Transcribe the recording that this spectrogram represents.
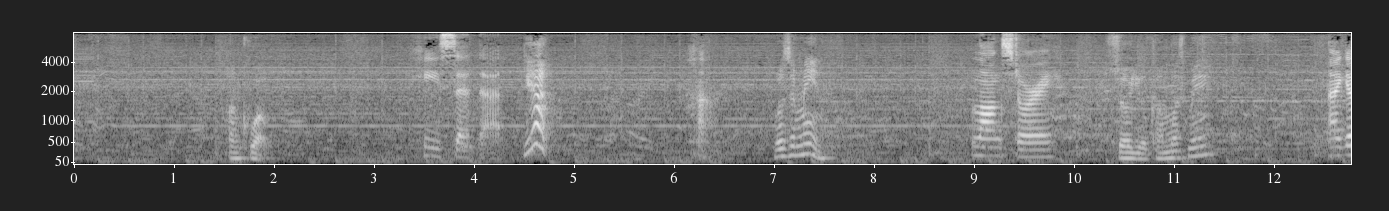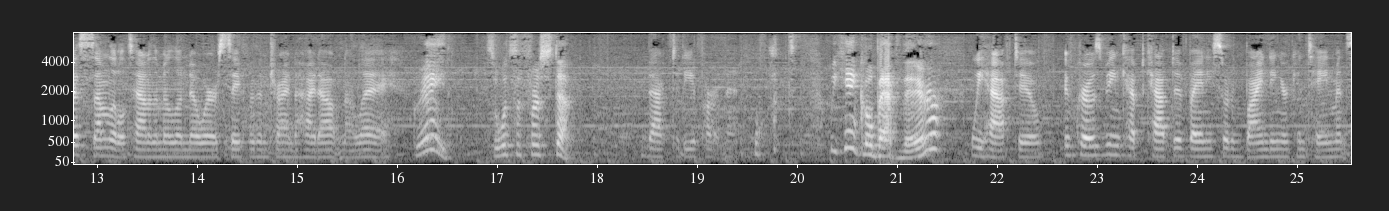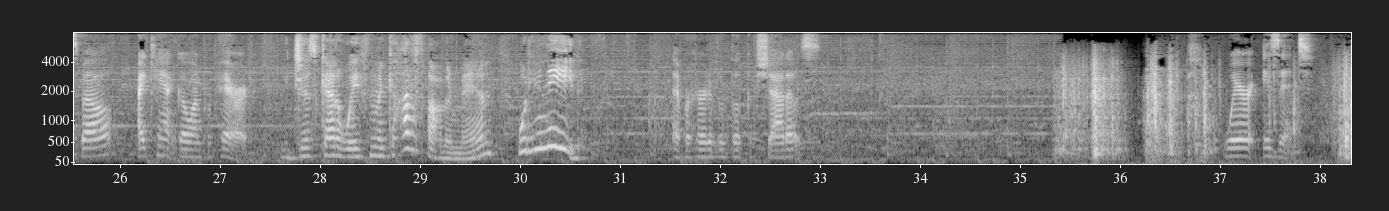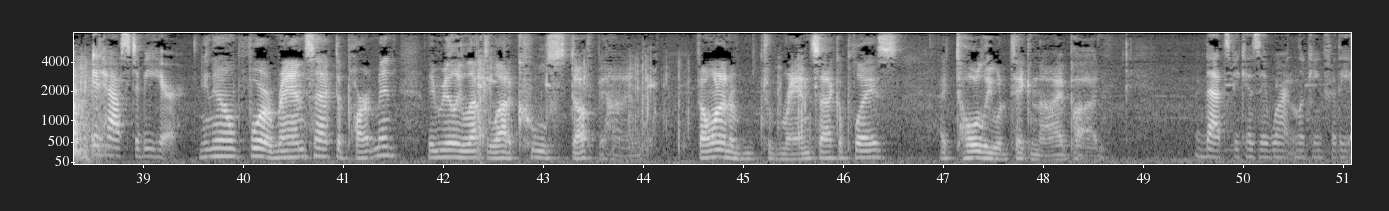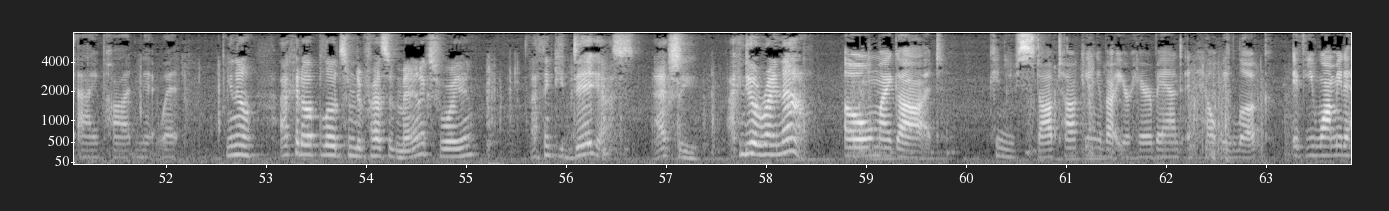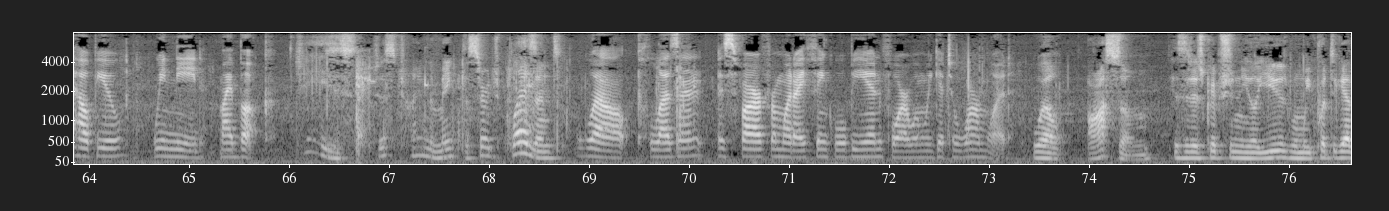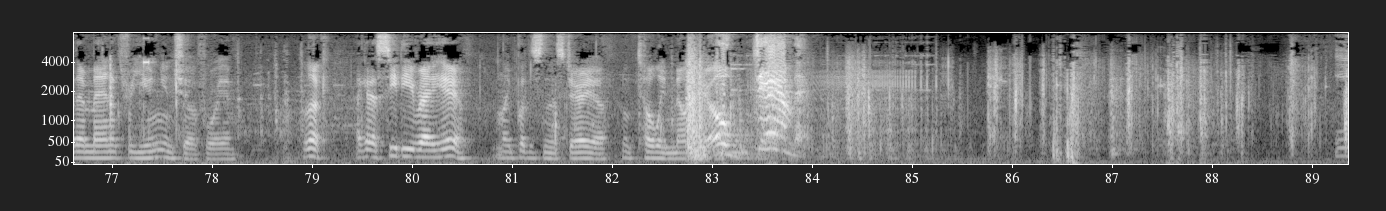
Unquote. He said that. Yeah. What does it mean? Long story. So you'll come with me? I guess some little town in the middle of nowhere is safer than trying to hide out in LA. Great. So what's the first step? Back to the apartment. What? We can't go back there. We have to. If Crow's being kept captive by any sort of binding or containment spell, I can't go unprepared. We just got away from the Godfather, man. What do you need? Ever heard of a Book of Shadows? Where is it? It has to be here. You know, for a ransacked apartment, they really left a lot of cool stuff behind. If I wanted to, to ransack a place, I totally would have taken the iPod. That's because they weren't looking for the iPod nitwit. You know, I could upload some depressive manics for you. I think you'd dig us. Actually, I can do it right now. Oh my god. Can you stop talking about your hairband and help me look? If you want me to help you, we need my book. Jeez, just trying to make the search pleasant. Well, pleasant is far from what I think we'll be in for when we get to Wormwood. Well, awesome is the description you'll use when we put together a Mannix reunion show for you. Look, I got a CD right here. I might put this in the stereo. It'll totally melt your. Oh, damn it!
